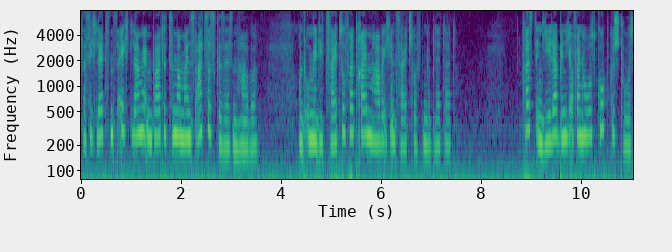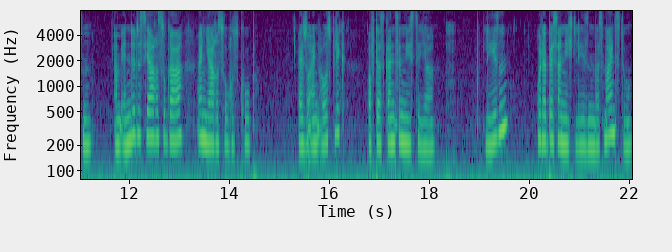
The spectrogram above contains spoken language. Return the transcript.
dass ich letztens echt lange im Wartezimmer meines Arztes gesessen habe. Und um mir die Zeit zu vertreiben, habe ich in Zeitschriften geblättert. Fast in jeder bin ich auf ein Horoskop gestoßen, am Ende des Jahres sogar ein Jahreshoroskop, also ein Ausblick auf das ganze nächste Jahr. Lesen oder besser nicht lesen, was meinst du?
